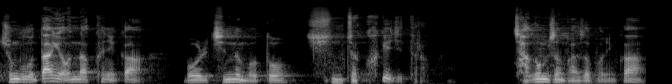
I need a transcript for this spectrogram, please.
중국은 땅이 워낙 크니까 뭘 짓는 것도 진짜 크게 짓더라고요. 자금성 가서 보니까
